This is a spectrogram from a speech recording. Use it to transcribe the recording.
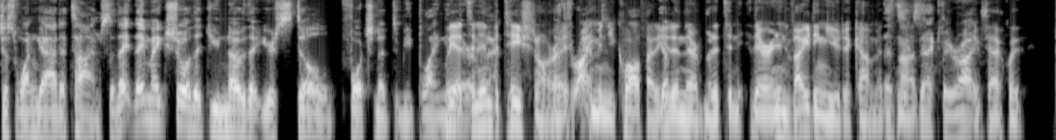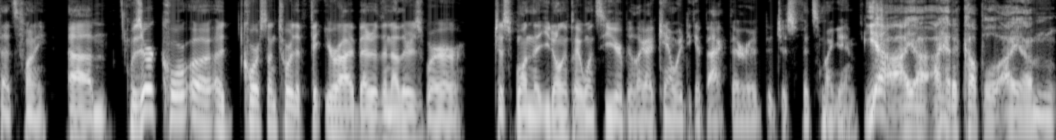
just one guy at a time. So they, they make sure that you know that you're still fortunate to be playing. Well, yeah, it's an event. invitational, right? That's right. I mean, you qualify to Yep. get in there, but it's an they're inviting you to come. It's That's not exactly right. exactly. That's funny. Um, was there a, cor- uh, a course on tour that fit your eye better than others? Where just one that you'd only play once a year, but like I can't wait to get back there. It, it just fits my game. Yeah, I uh, I had a couple. I um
